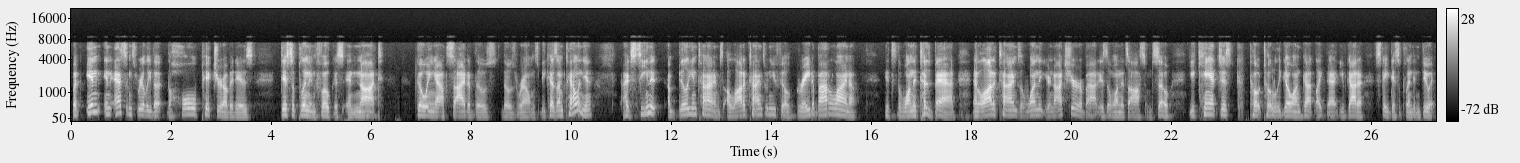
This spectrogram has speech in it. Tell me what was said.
But in in essence, really, the the whole picture of it is discipline and focus and not going outside of those those realms because I'm telling you I've seen it a billion times. A lot of times when you feel great about a lineup, it's the one that does bad. And a lot of times the one that you're not sure about is the one that's awesome. So you can't just totally go on gut like that. You've got to stay disciplined and do it.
